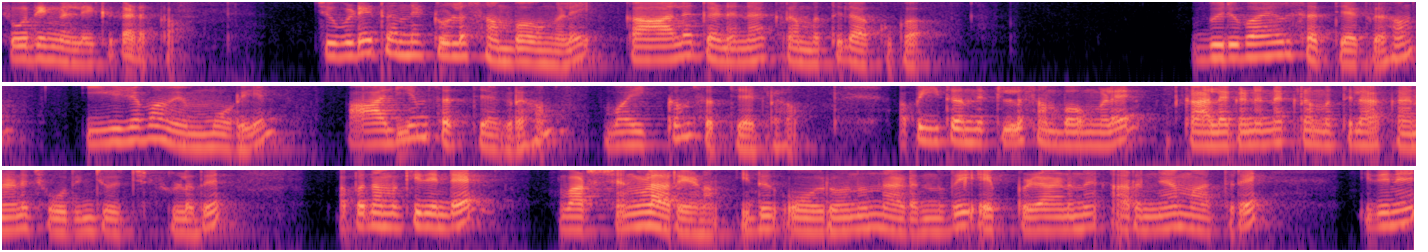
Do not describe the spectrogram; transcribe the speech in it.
ചോദ്യങ്ങളിലേക്ക് കടക്കാം. ചുവടെ തന്നിട്ടുള്ള സംഭവങ്ങളെ കാലഗണനാ ക്രമത്തിലാക്കുക. ഗുരുവായൂർ സത്യാഗ്രഹം ഈഴവ മെമ്മോറിയൽ പാലിയം സത്യാഗ്രഹം വൈക്കം സത്യാഗ്രഹം. അപ്പോൾ ഈ തന്നിട്ടുള്ള സംഭവങ്ങളെ കാലഗണന ക്രമത്തിലാക്കാനാണ് ചോദ്യം ചോദിച്ചിട്ടുള്ളത്. അപ്പോൾ നമുക്കിതിന്റെ വർഷങ്ങൾ അറിയണം. ഇത് ഓരോന്നും നടന്നത് എപ്പോഴാണെന്ന് അറിഞ്ഞാൽ മാത്രമേ ഇതിനെ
